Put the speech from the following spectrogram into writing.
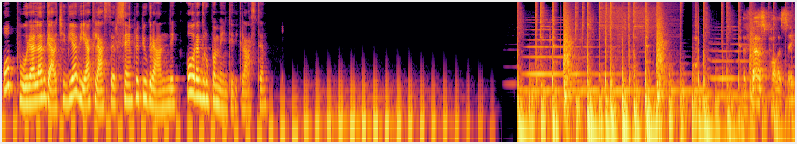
oppure allargarci via via a cluster sempre più grandi o raggruppamenti di cluster. First policy,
